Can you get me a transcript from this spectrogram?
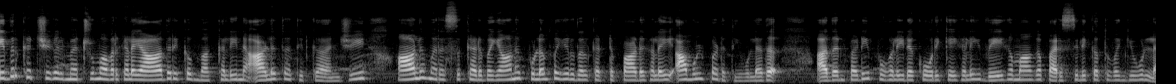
எதிர்க்கட்சிகள் மற்றும் அவர்களை ஆதரிக்கும் மக்களின் அழுத்தத்திற்கு அஞ்சி ஆளும் அரசு கடுமையான புலம்பெயர்தல் கட்டுப்பாடுகளை அமுல்படுத்தியுள்ளது. அதன்படி புகலிட கோரிக்கைகளை வேகமாக பரிசீலிக்க துவங்கியுள்ள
